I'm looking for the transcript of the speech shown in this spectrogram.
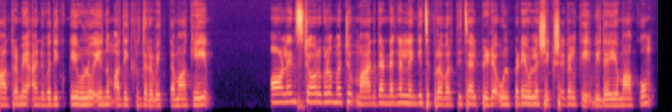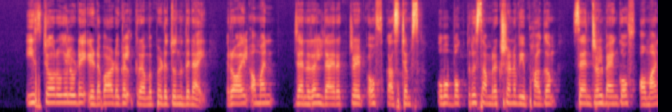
മാത്രമേ അനുവദിക്കുകയുള്ളൂ എന്നും അധികൃതർ വ്യക്തമാക്കി. ഓൺലൈൻ സ്റ്റോറുകളും മറ്റും മാനദണ്ഡങ്ങൾ ലംഘിച്ച് പ്രവർത്തിച്ചാൽ പിഴ ഉൾപ്പെടെയുള്ള ശിക്ഷകൾക്ക് വിധേയമാക്കും. ഈ സ്റ്റോറുകളുടെ ഇടപാടുകൾ ക്രമപ്പെടുത്തുന്നതിനായി royal Oman general directorate of customs ഉപഭോക്തൃ സംരക്ഷണ വിഭാഗം central bank of Oman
